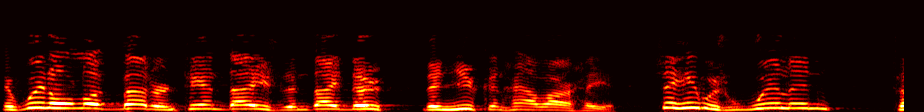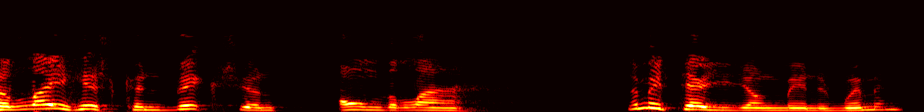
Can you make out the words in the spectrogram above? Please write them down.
if we don't look better in 10 days than they do, then you can have our head. See, he was willing to lay his conviction on the line. Let me tell you, young men and women,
